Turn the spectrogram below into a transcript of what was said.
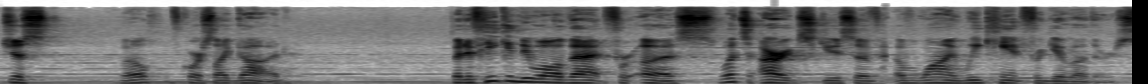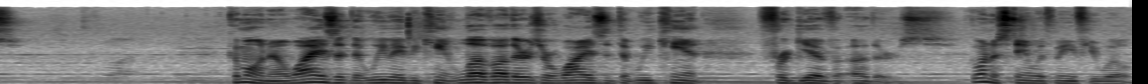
just, well, of course, like God. But if he can do all that for us, what's our excuse of, of why we can't forgive others? Come on now. Why is it that we maybe can't love others, or why is it that we can't forgive others? Go on to stand with me, if you will.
